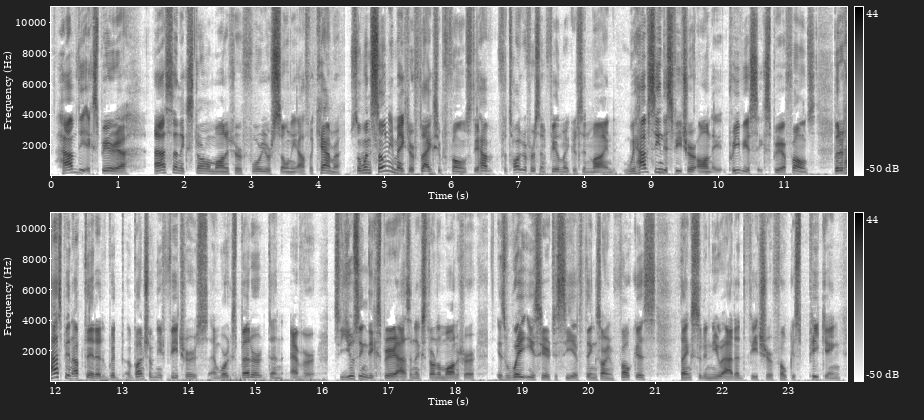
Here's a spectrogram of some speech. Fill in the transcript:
have the Xperia as an external monitor for your Sony Alpha camera. So when Sony make their flagship phones, they have photographers and filmmakers in mind. We have seen this feature on previous Xperia phones, but it has been updated with a bunch of new features and works better than ever. So using the Xperia as an external monitor is way easier to see if things are in focus, thanks to the new added feature focus peaking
